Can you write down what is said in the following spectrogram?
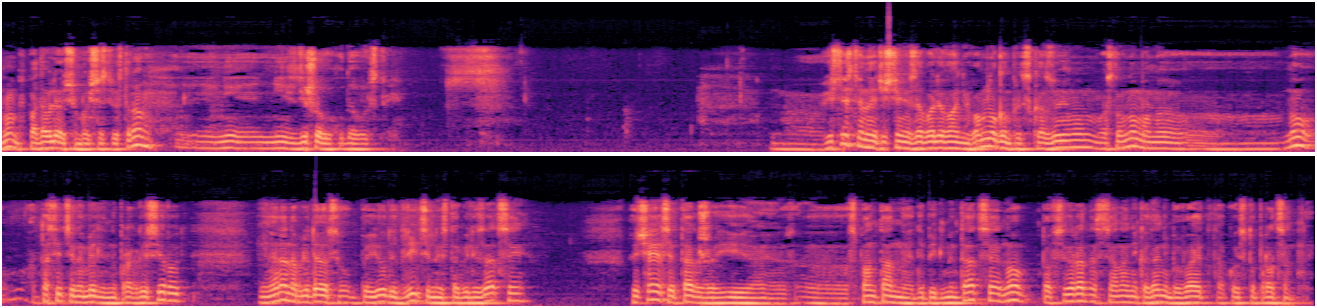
Ну, в подавляющем большинстве стран не, не из дешевых удовольствий. Естественное течение заболевания во многом предсказуемым, в основном оно ну, относительно медленно прогрессирует. Иногда наблюдаются периоды длительной стабилизации – Встречается также и э, спонтанная депигментация, но по всей вероятности она никогда не бывает такой стопроцентной.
